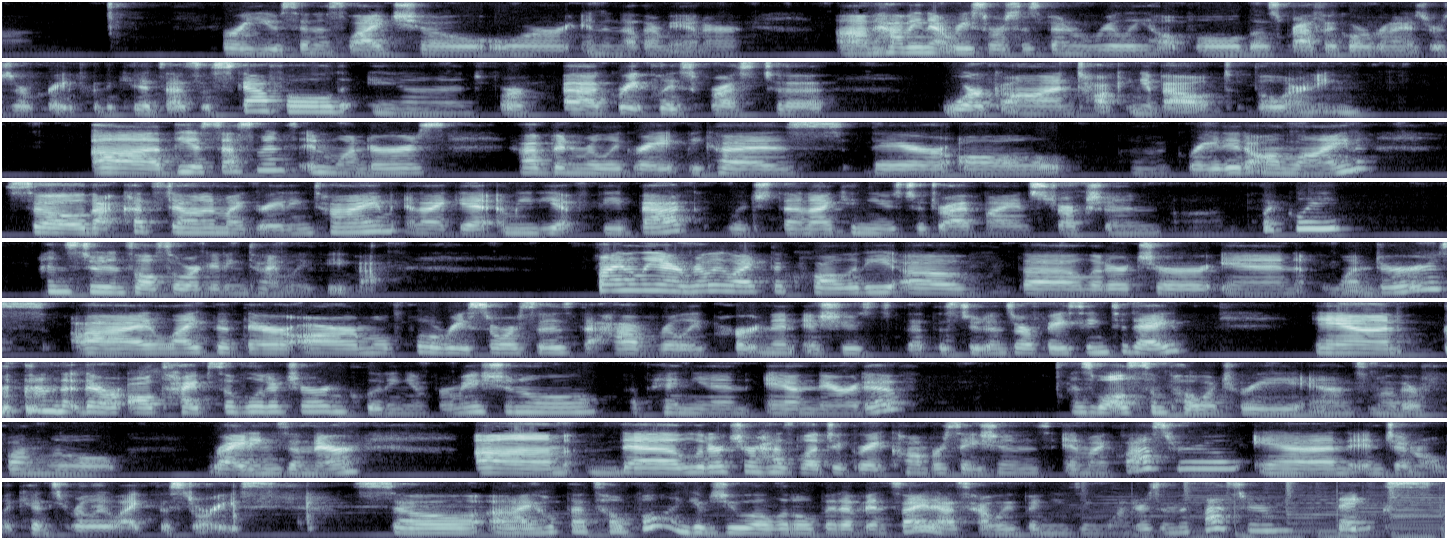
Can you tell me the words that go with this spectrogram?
for use in a slideshow or in another manner. Um, having that resource has been really helpful. Those graphic organizers are great for the kids as a scaffold and for a great place for us to work on talking about the learning. Uh, the assessments in Wonders have been really great because they're all uh, graded online. So that cuts down on my grading time and I get immediate feedback, which then I can use to drive my instruction um, quickly. And students also are getting timely feedback. Finally, I really like the quality of the literature in Wonders. I like that there are multiple resources that have really pertinent issues that the students are facing today. And there are all types of literature, including informational, opinion, and narrative, as well as some poetry and some other fun little writings in there. Um, the literature has led to great conversations in my classroom, and in general, the kids really like the stories. So uh, I hope that's helpful and gives you a little bit of insight as how we've been using Wonders in the classroom. Thanks.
